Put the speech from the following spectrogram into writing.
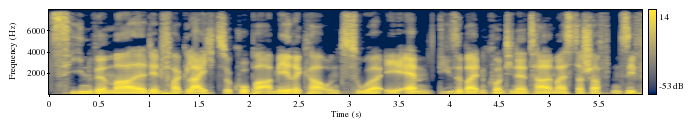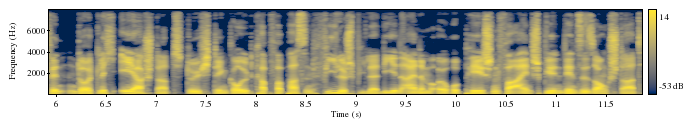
Ziehen wir mal den Vergleich zur Copa America und zur EM. Diese beiden Kontinentalmeisterschaften, sie finden deutlich eher statt. Durch den Gold Cup verpassen viele Spieler, die in einem europäischen Verein spielen, den Saisonstart.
